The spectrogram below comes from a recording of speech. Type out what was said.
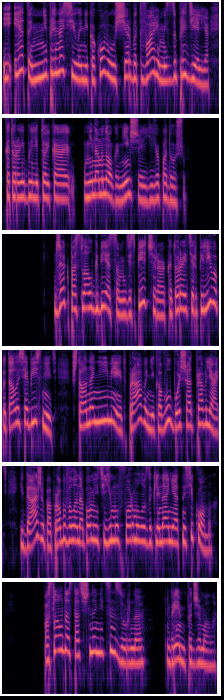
и это не приносило никакого ущерба тварям из-за пределья, которые были только ненамного меньше ее подошв. Джек послал к бесам диспетчера, которая терпеливо пыталась объяснить, что она не имеет права никого больше отправлять, и даже попробовала напомнить ему формулу заклинания от насекомых. Послал достаточно нецензурно. Время поджимало.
